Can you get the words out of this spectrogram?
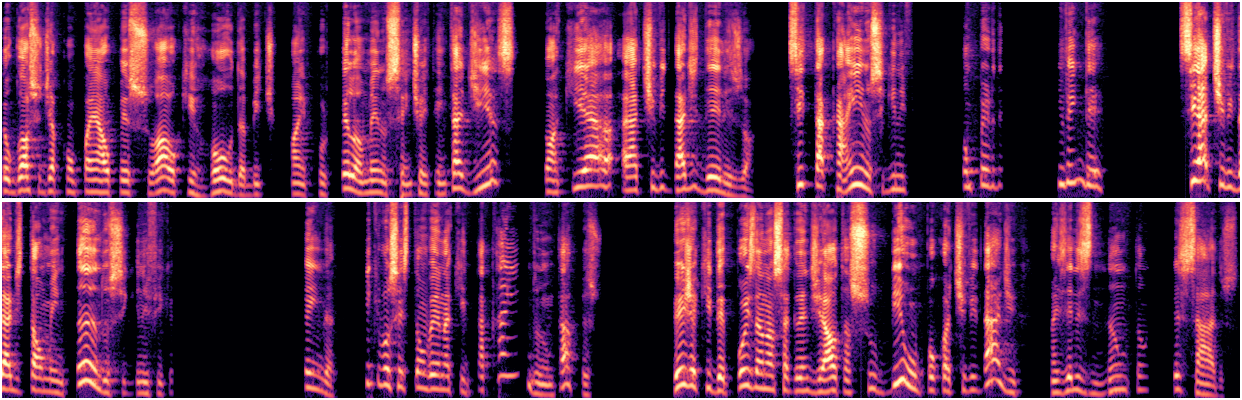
Eu gosto de acompanhar o pessoal que holda Bitcoin por pelo menos 180 dias. Então aqui é a, é atividade deles, ó. Se está caindo, significa que estão perdendo em vender. Se a atividade está aumentando, significa que venda. O que vocês estão vendo aqui? Está caindo, não está, pessoal? Veja que depois da nossa grande alta subiu um pouco a atividade, mas eles não estão interessados.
